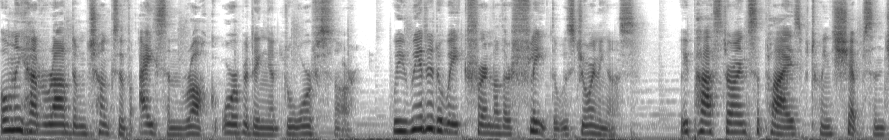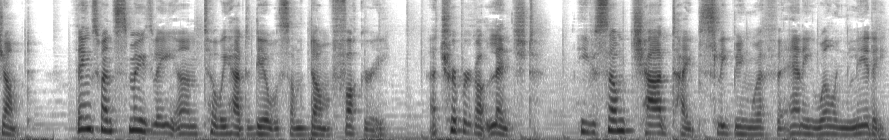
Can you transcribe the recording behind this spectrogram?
only had random chunks of ice and rock orbiting a dwarf star. We waited a week for another fleet that was joining us. We passed around supplies between ships and jumped. Things went smoothly until we had to deal with some dumb fuckery. A trooper got lynched. He was some Chad type sleeping with any willing lady.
